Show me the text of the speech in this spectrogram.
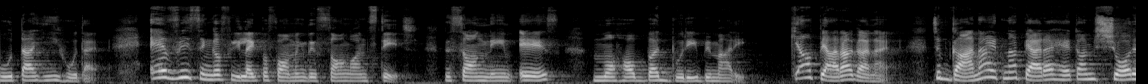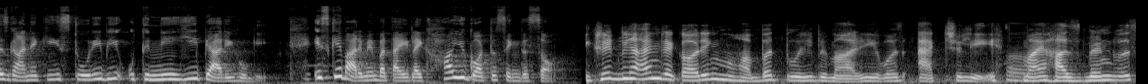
होता ही होता है। Every singer feel like performing this song on stage this song name is Mohabbat Buri Bimari. क्या प्यारा गाना है। जब गाना इतना प्यारा है तो आई एम श्योर इस गाने की स्टोरी भी उतनी ही प्यारी होगी। इसके बारे में बताइए like how you got to sing this song secret behind recording Mohabbat Buri Bimari was actually my husband was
